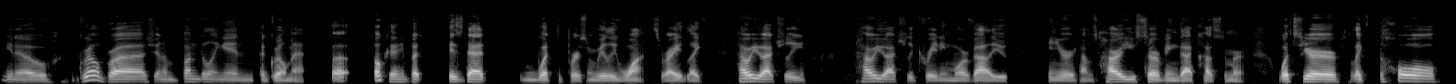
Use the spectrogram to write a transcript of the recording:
you know, grill brush and I'm bundling in a grill mat. Uh, okay, but is that what the person really wants, right? Like, how are you actually, how are you actually creating more value in your e-commerce? How are you serving that customer? What's your like the whole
